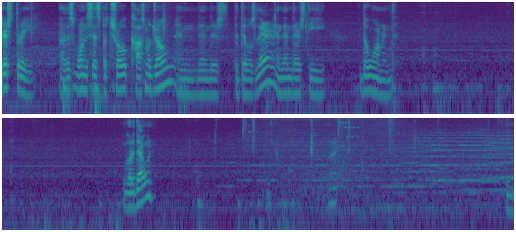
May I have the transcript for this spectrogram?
There's three. Uh, this one says Patrol Cosmodrome, and then there's the Devil's Lair, and then there's the the Warmind. Go to that one. Hmm.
